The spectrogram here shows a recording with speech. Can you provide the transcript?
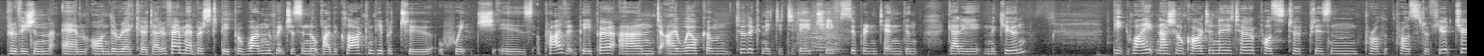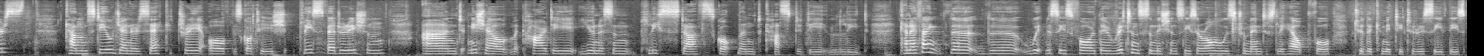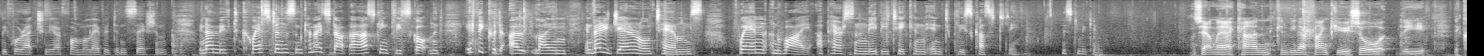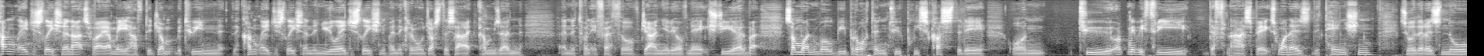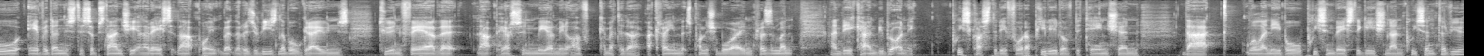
provision um, on the record. I refer members to paper one, which is a note by the clerk, and paper two, which is a private paper. And I welcome to the committee today Chief Superintendent Gary McEwen Pete White, National Coordinator, Positive Prison, Pro Positive Futures. Callum Steele, General Secretary of the Scottish Police Federation, and Michelle McHardy, Unison Police Staff Scotland Custody Lead. Can I thank the, the witnesses for their written submissions? These are always tremendously helpful to the committee to receive these before actually our formal evidence session. We now move to questions, and can I start by asking Police Scotland if they could outline, in very general terms, when and why a person may be taken into police custody? Mr McGinn. Certainly I can, Convener. Thank you. So the the current legislation, and that's why I may have to jump between the current legislation and the new legislation when the Criminal Justice Act comes in on the 25th of January of next year. But someone will be brought into police custody on two or maybe three different aspects. One is detention. so there is no evidence to substantiate an arrest at that point, but there is reasonable grounds to infer that that person may or may not have committed a, a crime that's punishable by imprisonment and they can be brought into police custody for a period of detention that will enable police investigation and police interview.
